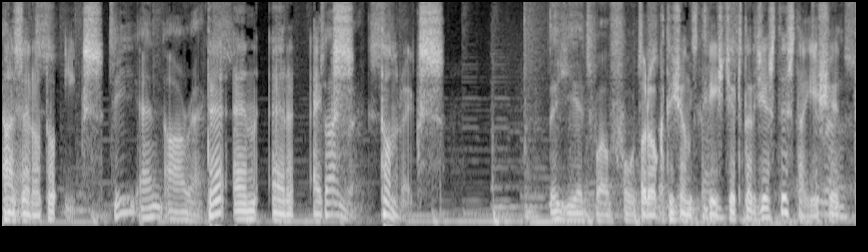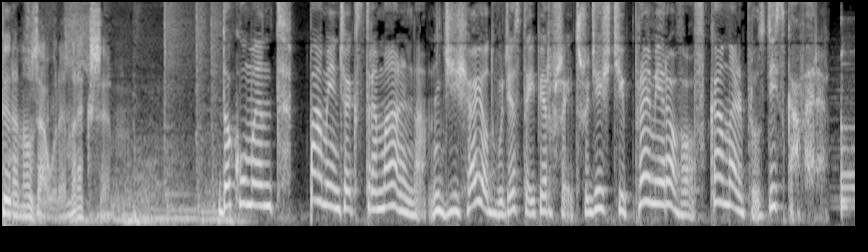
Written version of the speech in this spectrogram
a 0 to X. TNRX, Tonrex. Rok 1240 staje się tyranozaurem Rexem. Dokument Pamięć Ekstremalna. Dzisiaj o 21.30 premierowo w Kanal Plus Discover.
